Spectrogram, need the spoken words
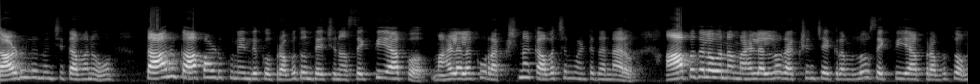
దాడుల నుంచి తమను తాను కాపాడుకునేందుకు ప్రభుత్వం తెచ్చిన శక్తి యాప్ మహిళలకు రక్షణ కవచం వంటిదన్నారు. ఆపదలో ఉన్న మహిళలను రక్షించే క్రమంలో శక్తి యాప్ ప్రభుత్వం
